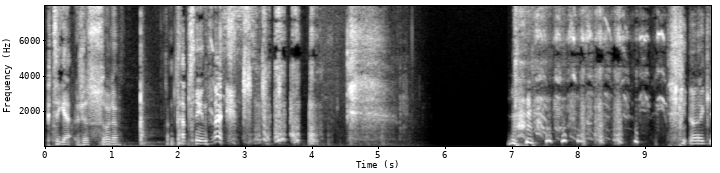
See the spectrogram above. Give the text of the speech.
Puis tu gars, juste ça, là. Ça me tape ses nerfs. ok.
